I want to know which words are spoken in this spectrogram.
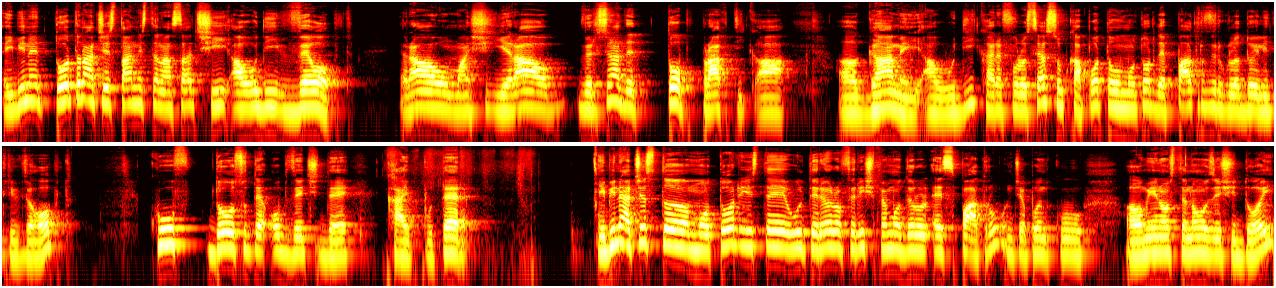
Ei bine, tot în acest an este lansat și Audi V8. Era, o maș- era versiunea de top practic a uh, gamei Audi care folosea sub capotă un motor de 4,2 litri V8 cu 280 de cai putere. Ei bine, acest uh, motor este ulterior oferit și pe modelul S4, începând cu 1992, uh,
